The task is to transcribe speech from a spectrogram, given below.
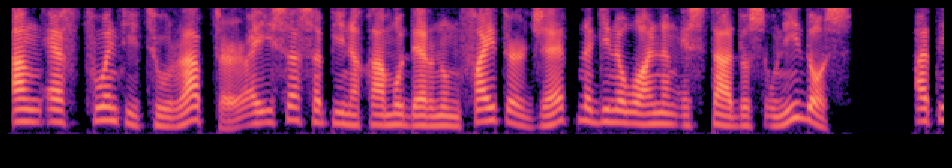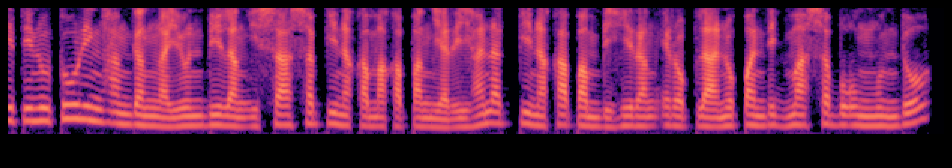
Ang F-22 Raptor ay isa sa pinakamodernong fighter jet na ginawa ng Estados Unidos, at itinuturing hanggang ngayon bilang isa sa pinakamakapangyarihan at pinakapambihirang eroplano pandigma sa buong mundo,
